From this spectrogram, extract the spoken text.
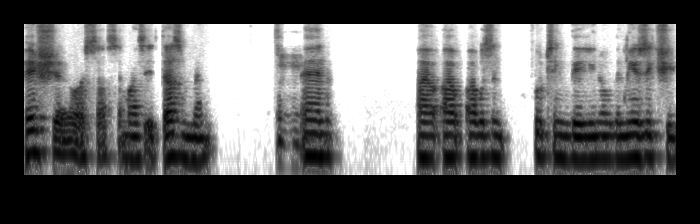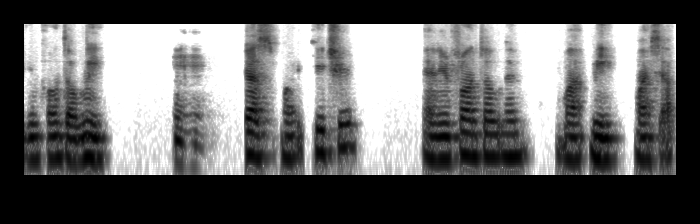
peshe or sasemas it doesn't matter Mhm. and I, I I wasn't putting the you know the music sheet in front of me Mhm. just my teacher and in front of them my me myself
